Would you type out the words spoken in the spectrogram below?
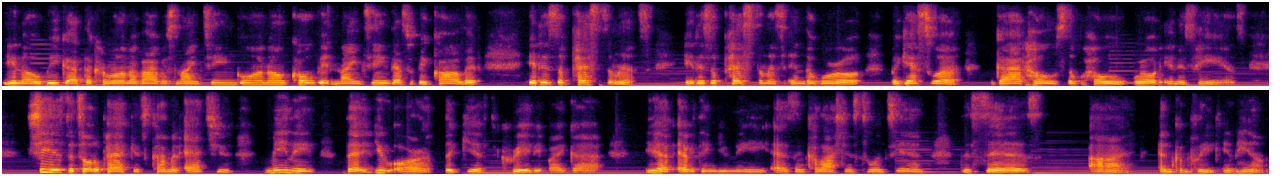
You know, we got the coronavirus 19 going on, COVID 19, that's what they call it. It is a pestilence. It is a pestilence in the world. But guess what? God holds the whole world in his hands. She is the total package coming at you, meaning that you are the gift created by God. You have everything you need, as in Colossians 2 and 10, that says, I am complete in Him.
